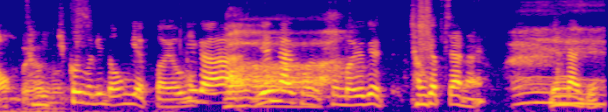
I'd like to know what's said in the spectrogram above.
어, 왜요? 저기 뒷골목이 너무 예뻐요 여기가 와. 옛날 그, 그뭐 여기 정겹잖아요 옛날에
